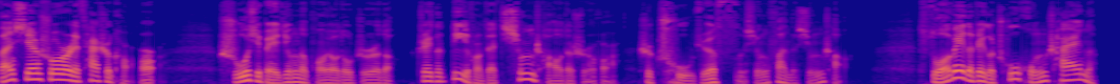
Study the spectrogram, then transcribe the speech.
咱先说说这菜市口。熟悉北京的朋友都知道，这个地方在清朝的时候是处决死刑犯的刑场。所谓的这个出红差呢，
